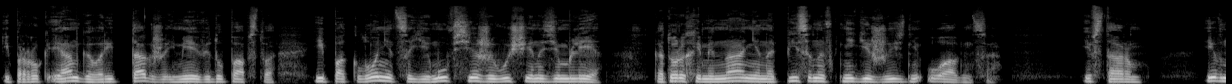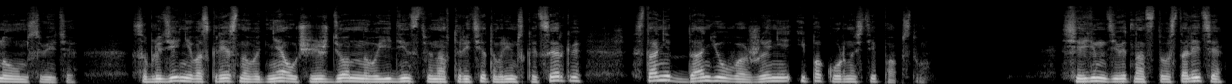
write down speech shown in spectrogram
И пророк Иоанн говорит также, имея в виду папство, «И поклонятся ему все живущие на земле, которых имена не написаны в книге жизни у Агнца». И в Старом, и в Новом Свете соблюдение воскресного дня, учрежденного единственно авторитетом Римской Церкви, станет данью уважения и покорности папству. Середина XIX столетия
